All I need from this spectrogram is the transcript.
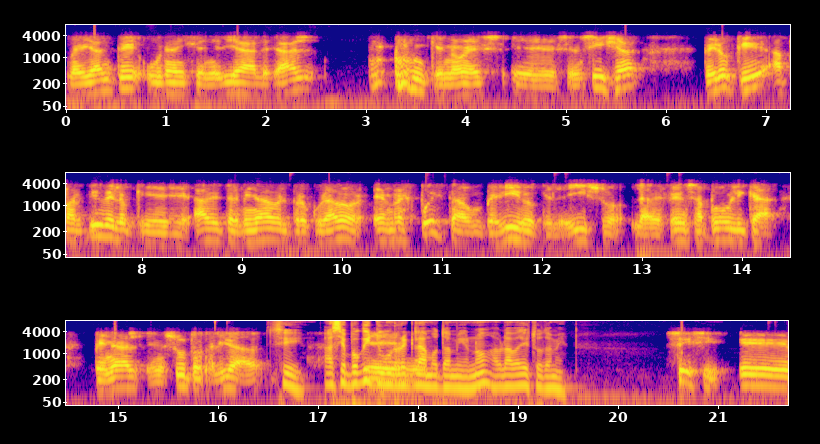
mediante una ingeniería legal que no es eh, sencilla, pero que a partir de lo que ha determinado el procurador en respuesta a un pedido que le hizo la defensa pública penal en su totalidad. Sí, hace poquito un eh, reclamo también, ¿no? Hablaba de esto también. Sí, sí. Eh,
